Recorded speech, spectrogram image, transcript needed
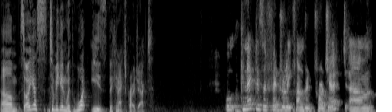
Um, so I guess to begin with, what is the Connect project? Well, Connect is a federally funded project um,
